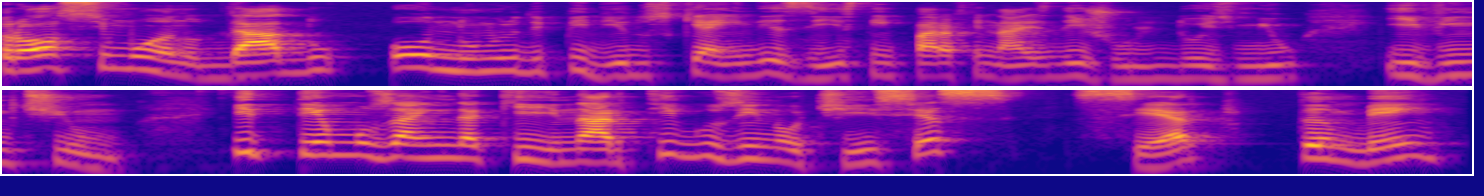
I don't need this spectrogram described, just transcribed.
próximo ano, dado o número de pedidos que ainda existem para finais de julho de 2021. E temos ainda aqui na artigos e notícias, certo? Também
